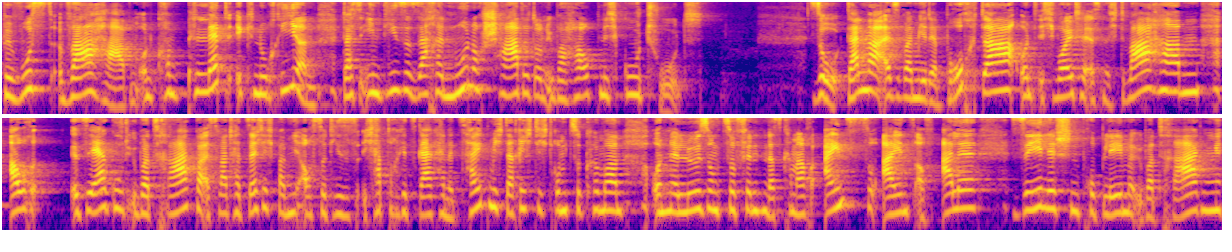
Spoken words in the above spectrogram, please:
bewusst wahrhaben und komplett ignorieren, dass ihnen diese Sache nur noch schadet und überhaupt nicht gut tut. So, dann war also bei mir der Bruch da und ich wollte es nicht wahrhaben. Auch sehr gut übertragbar. Es war tatsächlich bei mir auch so dieses, ich habe doch jetzt gar keine Zeit, mich da richtig drum zu kümmern und eine Lösung zu finden. Das kann man auch eins zu eins auf alle seelischen Probleme übertragen.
